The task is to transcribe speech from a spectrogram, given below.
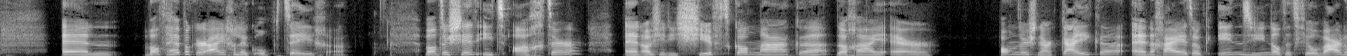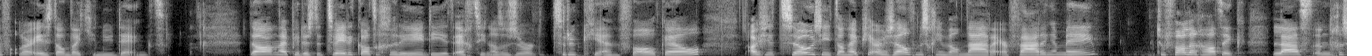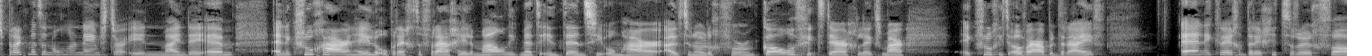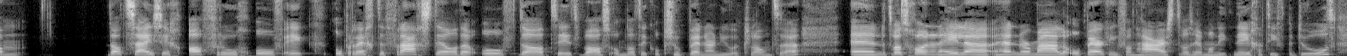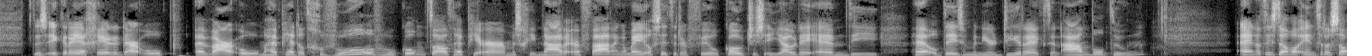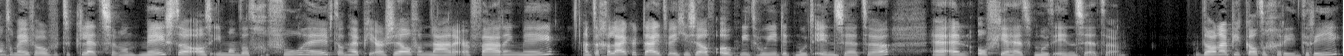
En wat heb ik er eigenlijk op tegen? Want er zit iets achter. En als je die shift kan maken, dan ga je er anders naar kijken. En dan ga je het ook inzien dat het veel waardevoller is dan dat je nu denkt. Dan heb je dus de tweede categorie, die het echt zien als een soort trucje en valkuil. Als je het zo ziet, dan heb je er zelf misschien wel nare ervaringen mee. Toevallig had ik laatst een gesprek met een onderneemster in mijn DM. En ik vroeg haar een hele oprechte vraag. Helemaal niet met de intentie om haar uit te nodigen voor een call of iets dergelijks. Maar ik vroeg iets over haar bedrijf. En ik kreeg een berichtje terug van dat zij zich afvroeg of ik oprecht de vraag stelde of dat dit was omdat ik op zoek ben naar nieuwe klanten. En het was gewoon een hele normale opmerking van haar. Het was helemaal niet negatief bedoeld. Dus ik reageerde daarop. En waarom? Heb jij dat gevoel? Of hoe komt dat? Heb je er misschien nare ervaringen mee? Of zitten er veel coaches in jouw DM die op deze manier direct een aanbod doen? En dat is dan wel interessant om even over te kletsen. Want meestal als iemand dat gevoel heeft, dan heb je er zelf een nare ervaring mee. En tegelijkertijd weet je zelf ook niet hoe je dit moet inzetten. Hè, en of je het moet inzetten. Dan heb je categorie 3.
